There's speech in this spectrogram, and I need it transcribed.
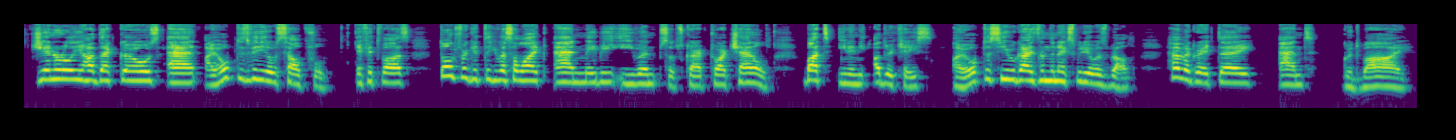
generally how that goes and I hope this video was helpful. If it was, don't forget to give us a like and maybe even subscribe to our channel. But in any other case, I hope to see you guys in the next video as well. Have a great day and goodbye.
